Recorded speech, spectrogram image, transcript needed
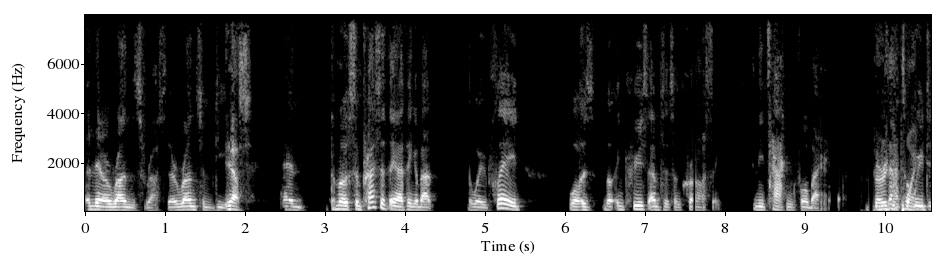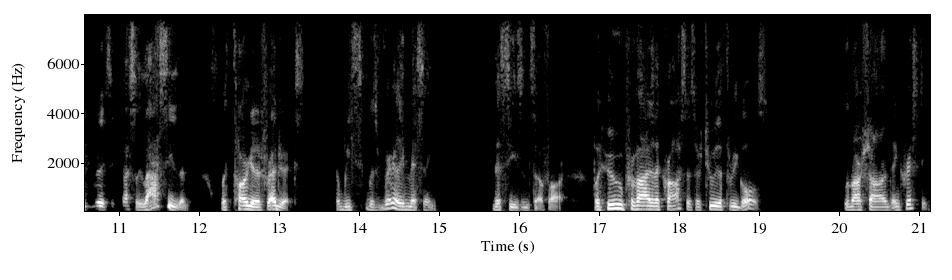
And there are runs, Russ. There are runs from deep. Yes. And the most impressive thing I think about the way we played was the increased emphasis on crossing and the attacking fullback. Very that's what we did really successfully last season with targeted Fredericks, and we was rarely missing this season so far. But who provided the crosses or two of the three goals? Le Marchant and Christie.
